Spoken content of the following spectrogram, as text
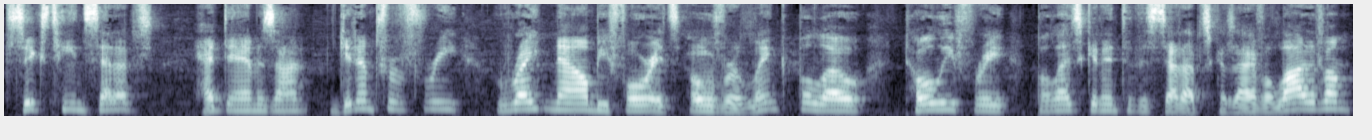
16 setups, head to Amazon, get them for free right now before it's over. Link below, totally free. But let's get into the setups because I have a lot of them.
